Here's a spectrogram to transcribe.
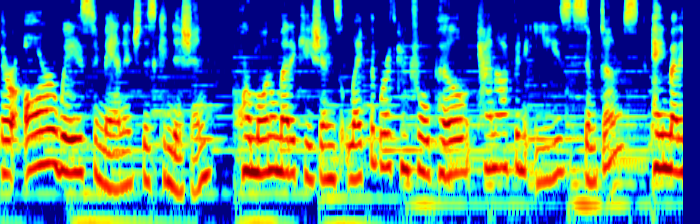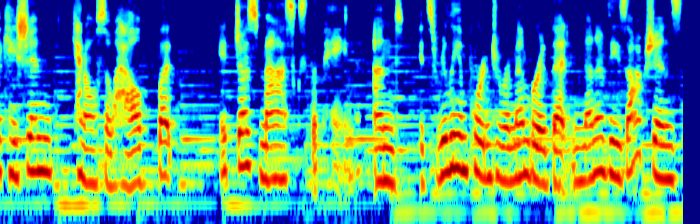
There are ways to manage this condition Hormonal medications like the birth control pill can often ease symptoms. Pain medication can also help, but it just masks the pain. And it's really important to remember that none of these options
